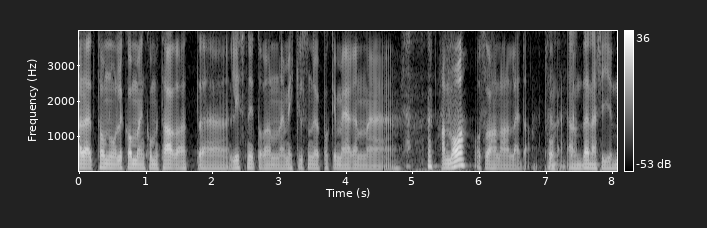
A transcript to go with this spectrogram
hadde Tom Nole kommet med en kommentar at uh, livsnyteren Mikkelsen løper ikke mer enn eh, han må, og så hadde han ledd av, tror jeg. ja, men den er fin.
